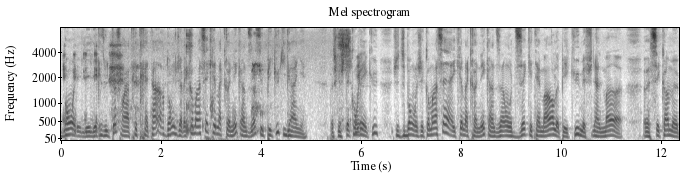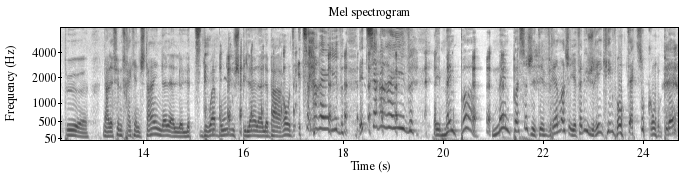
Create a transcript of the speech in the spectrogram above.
bon, les, les, résultats sont rentrés très tard. Donc, j'avais commencé à écrire ma chronique en disant c'est le PQ qui gagnait parce que j'étais convaincu. J'ai dit, bon, j'ai commencé à écrire ma chronique en disant, on disait qu'il était mort, le PQ, mais finalement, euh, c'est comme un peu euh, dans le film Frankenstein, le, petit doigt bouge, puis là, le baron dit, It's alive! It's alive! Et même pas, même pas ça, j'étais vraiment, il a fallu que je réécrive mon texte au complet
